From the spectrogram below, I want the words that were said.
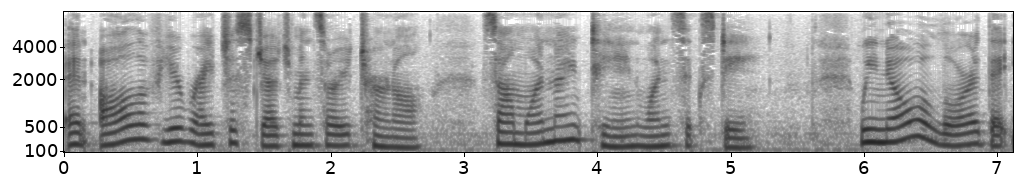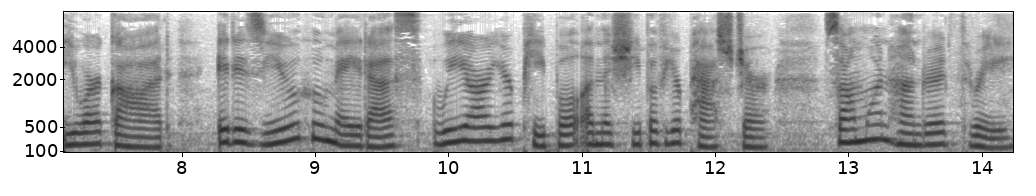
and all of your righteous judgments are eternal. Psalm 119, 160. We know, O Lord, that you are God. It is you who made us. We are your people and the sheep of your pasture. Psalm 103.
